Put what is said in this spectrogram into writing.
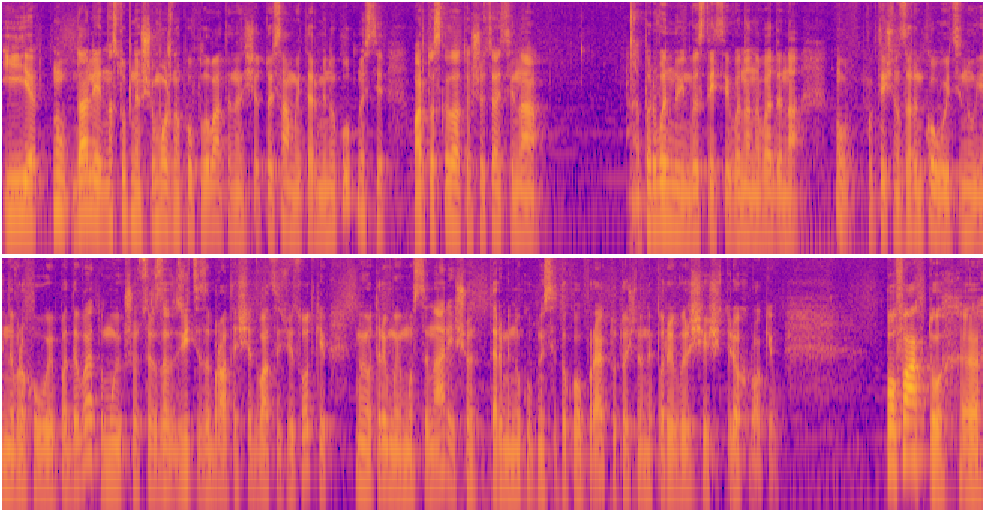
І ну далі наступне, що можна повпливати на той самий термін окупності, варто сказати, що ця ціна. Первинної інвестиції вона наведена ну фактично за ринковою ціною і не враховує ПДВ. Тому, якщо це звідси забрати ще 20%, ми отримуємо сценарій, що термін окупності такого проекту точно не перевищує 4 років. По факту, е,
